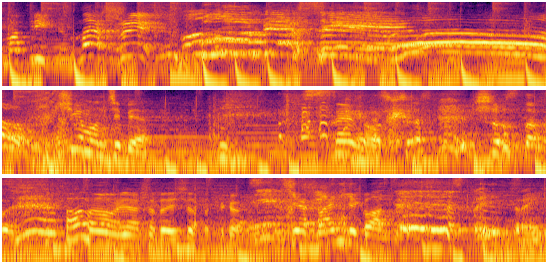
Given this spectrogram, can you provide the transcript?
смотрите наши блуперсы! Чем он тебе? Сынок. Что с тобой? А ну, у меня что-то еще такое. Какие охранники классные. Стоит троих.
